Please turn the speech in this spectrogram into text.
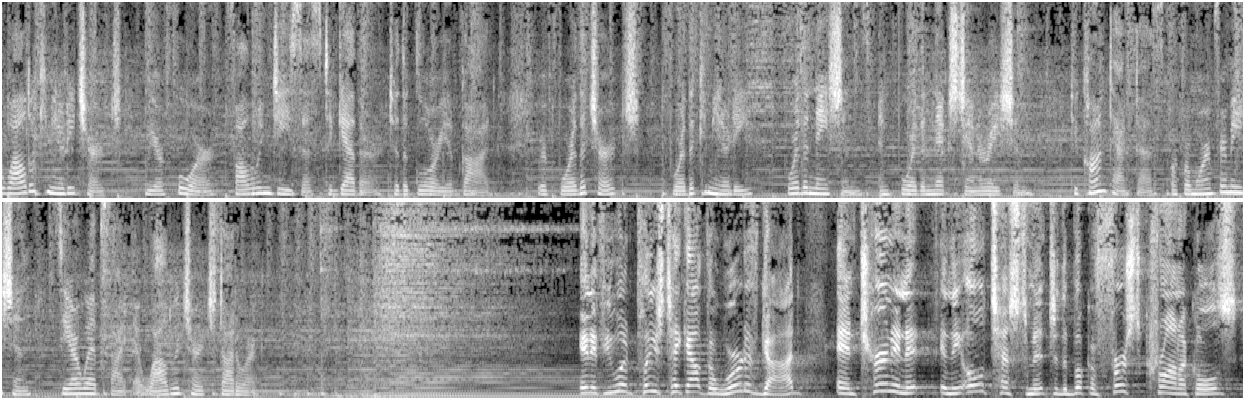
At Wildwood Community Church, we are for following Jesus together to the glory of God. We're for the church, for the community, for the nations, and for the next generation. To contact us or for more information, see our website at wildwoodchurch.org. And if you would, please take out the Word of God and turn in it in the Old Testament to the book of First Chronicles,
